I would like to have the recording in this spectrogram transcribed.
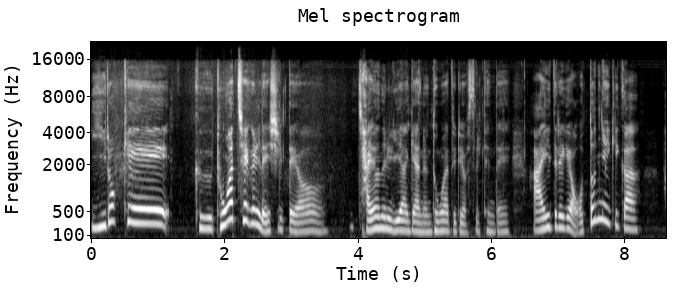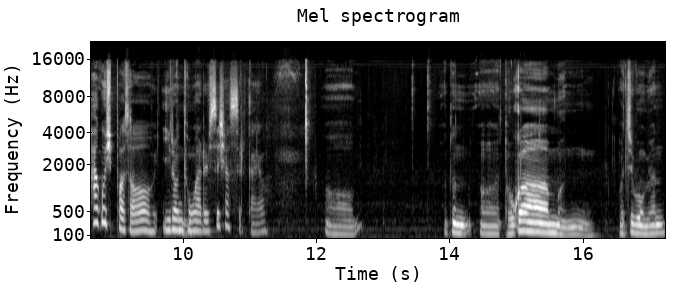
이렇게 그 동화책을 내실 때요. 자연을 이야기하는 동화들이었을 텐데 아이들에게 어떤 얘기가 하고 싶어서 이런 동화를 쓰셨을까요? 어, 어떤 어, 도감은 어찌 보면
